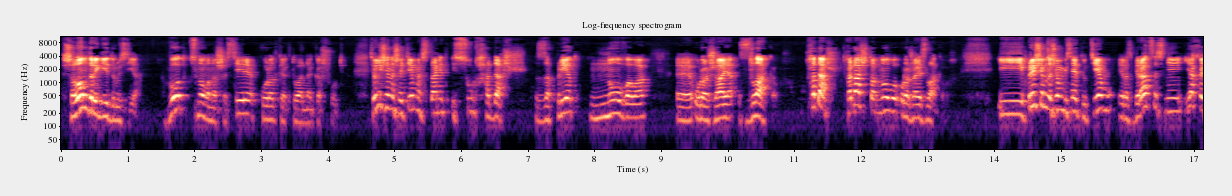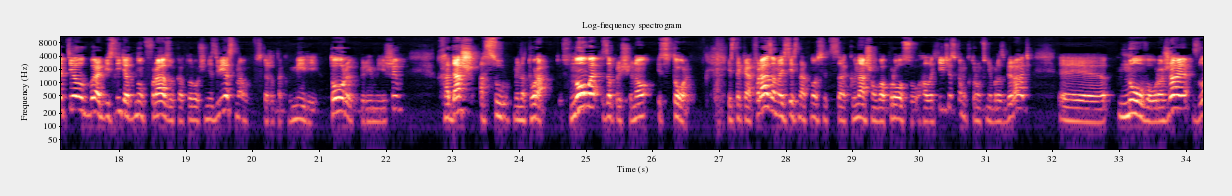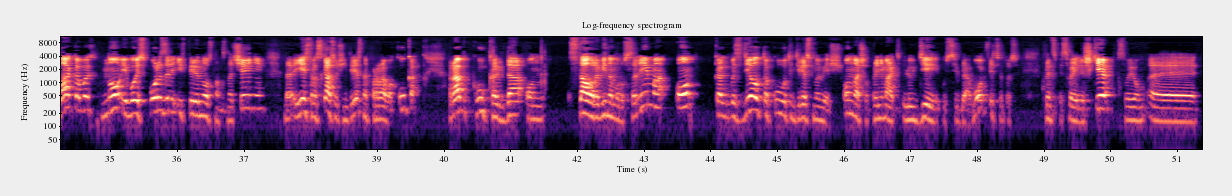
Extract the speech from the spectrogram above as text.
Шалом, дорогие друзья! Вот снова наша серия «Короткая актуальная кашрут». Сегодняшняя наша тема станет Исур Хадаш, запрет нового э, урожая злаковых. Хадаш. Хадаш – это новый урожай злаковых. И прежде чем начнем объяснять эту тему и разбираться с ней, я хотел бы объяснить одну фразу, которая очень известна, скажем так, в мире Торы, в мире Ишив. Хадаш Асур Минатура. То есть новое запрещено из Торы. Есть такая фраза, она, естественно, относится к нашему вопросу галахическому, которым с ним разбирать, э, нового урожая, злаковых, но его использовали и в переносном значении. Да, есть рассказ очень интересный про Рава Кука. Рав Кук, когда он стал раввином Иерусалима, он как бы сделал такую вот интересную вещь. Он начал принимать людей у себя в офисе, то есть, в принципе, в своей лишке, в своем, э,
